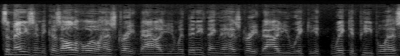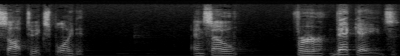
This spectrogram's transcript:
it's amazing because olive oil has great value, and with anything that has great value, wicked, wicked people have sought to exploit it. And so, for decades,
